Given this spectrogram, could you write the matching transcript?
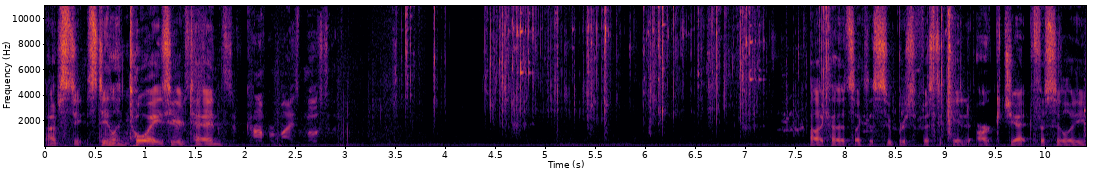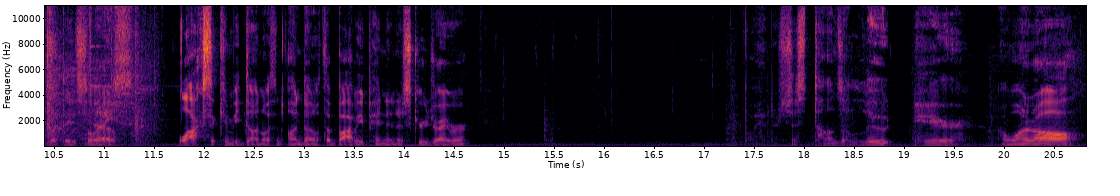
I'm st stealing toys here, Ted. Have compromised most of them. I like how it's like the super sophisticated arc jet facility, but they still Nice. have locks that can be done with an undone with a bobby pin and a screwdriver. Boy, there's just tons of loot here. I want it all.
